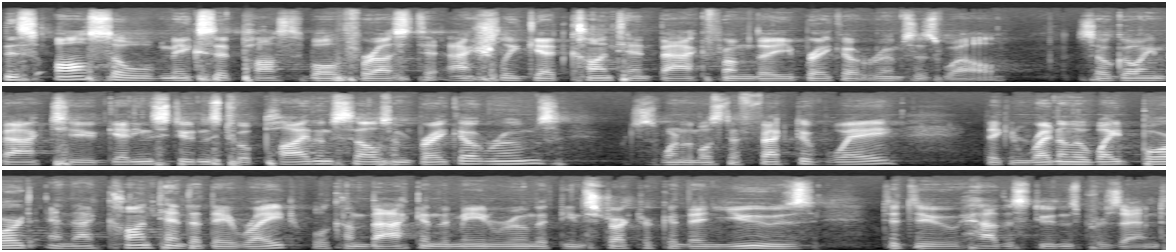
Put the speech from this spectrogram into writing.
This also makes it possible for us to actually get content back from the breakout rooms as well. So going back to getting students to apply themselves in breakout rooms, which is one of the most effective way, they can write on the whiteboard, and that content that they write will come back in the main room that the instructor can then use to do how the students present.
